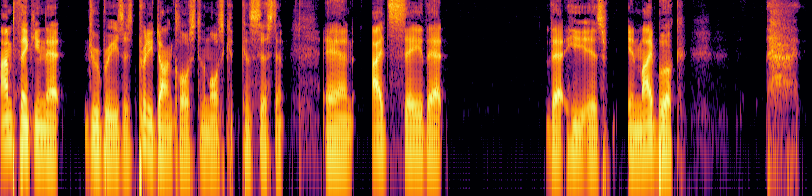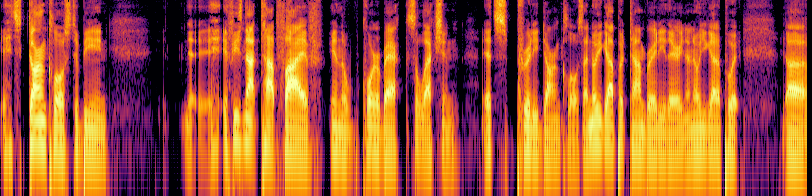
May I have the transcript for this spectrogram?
I'm thinking that Drew Brees is pretty darn close to the most c- consistent, and I'd say that that he is in my book. It's darn close to being. If he's not top five in the quarterback selection, it's pretty darn close. I know you got to put Tom Brady there, and I know you got to put uh,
